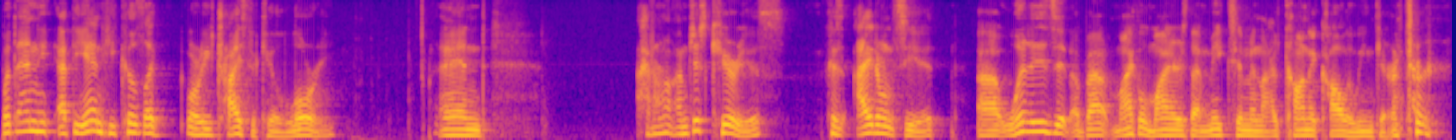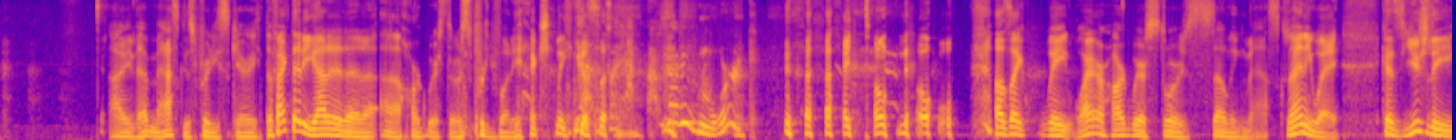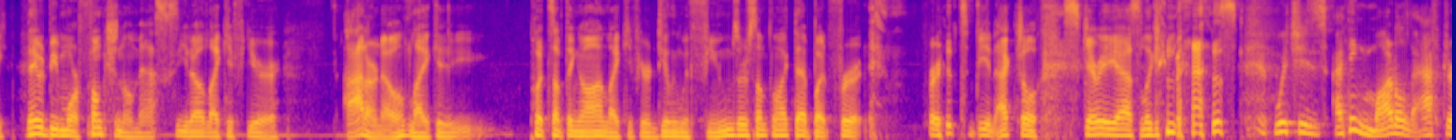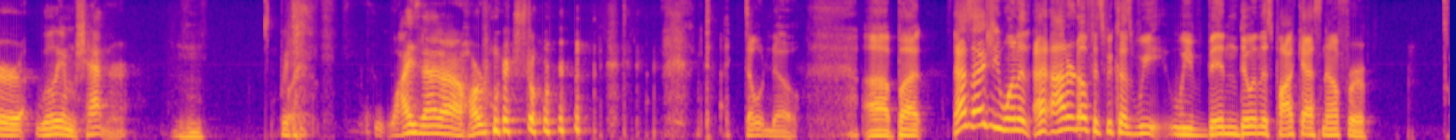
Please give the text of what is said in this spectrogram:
But then at the end, he kills like, or he tries to kill Laurie. And I don't know. I'm just curious because I don't see it. Uh, what is it about Michael Myers that makes him an iconic Halloween character? I mean, that mask is pretty scary. The fact that he got it at a, a hardware store is pretty funny, actually. Yeah, Because it's like, how does that even work? I don't know. I was like, wait, why are hardware stores selling masks? Anyway, because usually they would be more functional masks, you know, like if you're, I don't know, like uh, put something on, like if you're dealing with fumes or something like that. But for for it to be an actual scary ass looking mask, Which is, I think, modeled after William Shatner. Which, why is that at a hardware store? I don't know. Uh, but that's actually one of I, I don't know if it's because we we've been doing this podcast now for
